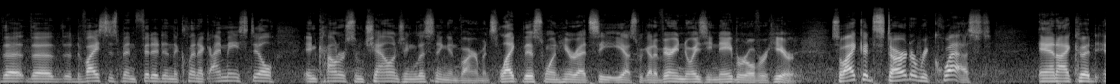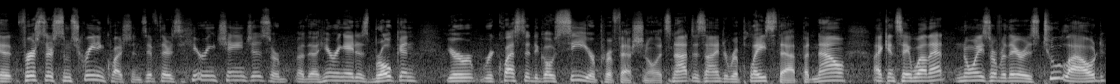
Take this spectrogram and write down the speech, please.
the, the, the, device has been fitted in the clinic, I may still encounter some challenging listening environments, like this one here at CES. We got a very noisy neighbor over here. So I could start a request and I could, uh, first there's some screening questions. If there's hearing changes or the hearing aid is broken, you're requested to go see your professional. It's not designed to replace that, but now I can say, well, that noise over there is too loud,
